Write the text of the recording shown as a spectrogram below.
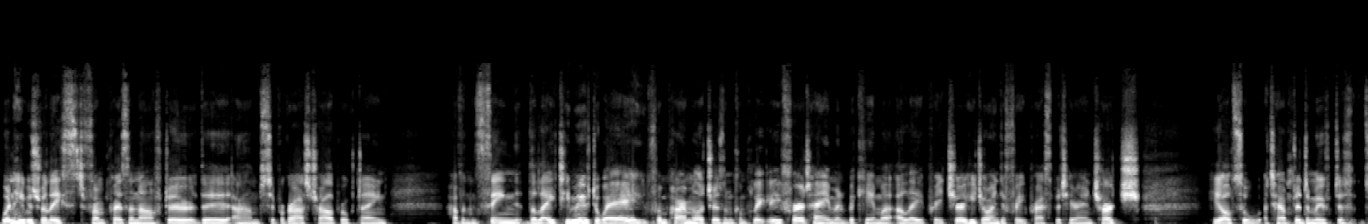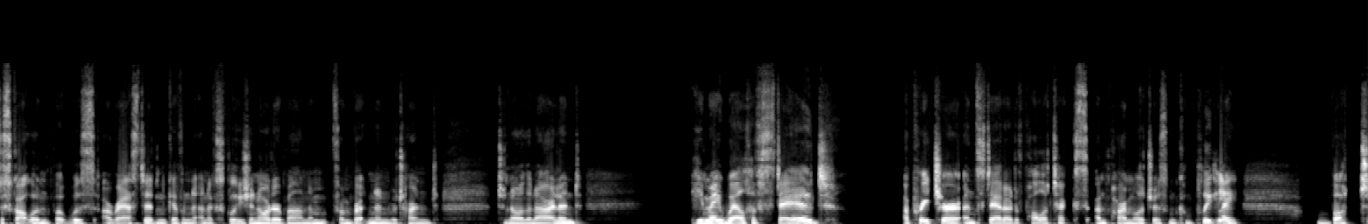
When he was released from prison after the um, Supergrass trial broke down, having seen the light, he moved away from paramilitarism completely for a time and became a, a lay preacher. He joined the Free Presbyterian Church He also attempted to move to, to Scotland, but was arrested and given an exclusion order, banned him from Britain, and returned to Northern Ireland. He may well have stayed a preacher and stayed out of politics and paramilitarism completely. But,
